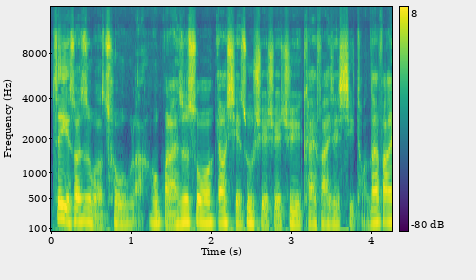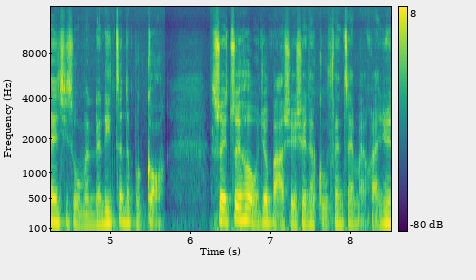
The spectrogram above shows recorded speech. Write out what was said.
这也算是我的错误啦，我本来是说要协助学学去开发一些系统，但发现其实我们能力真的不够，所以最后我就把学学的股份再买回来，因为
